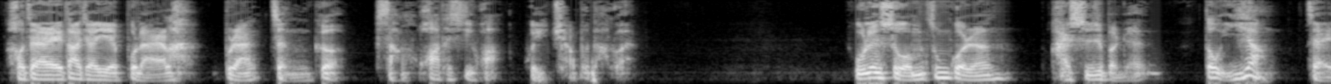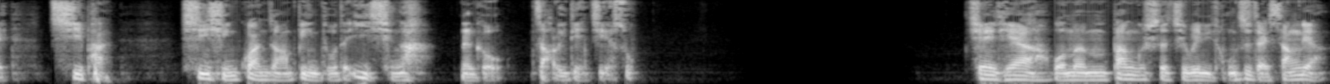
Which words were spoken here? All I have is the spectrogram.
好在大家也不来了，不然整个赏花的计划会全部打乱。无论是我们中国人还是日本人，都一样在期盼新型冠状病毒的疫情啊能够早一点结束。前几天啊，我们办公室几位女同志在商量，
